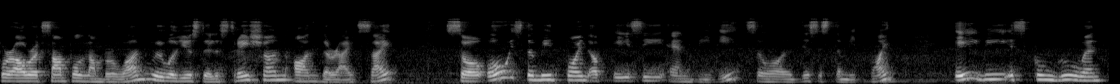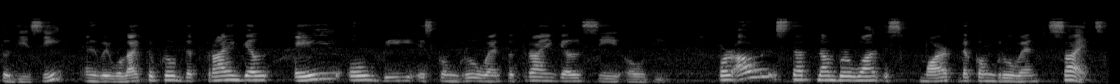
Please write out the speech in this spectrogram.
For our example number one, we will use the illustration on the right side. So O is the midpoint of AC and BD. So this is the midpoint. AB is congruent to DC and we would like to prove that triangle AOB is congruent to triangle COD. For our step number one is mark the congruent sides.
